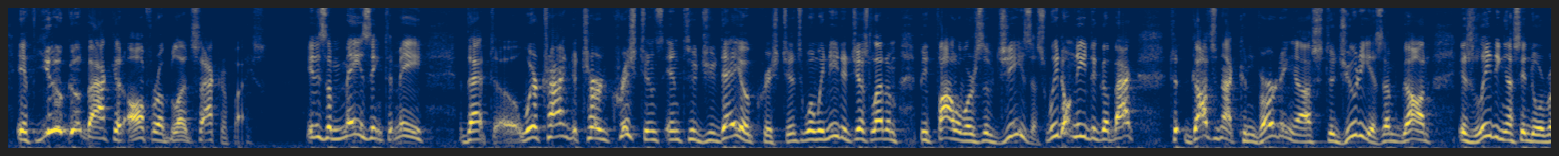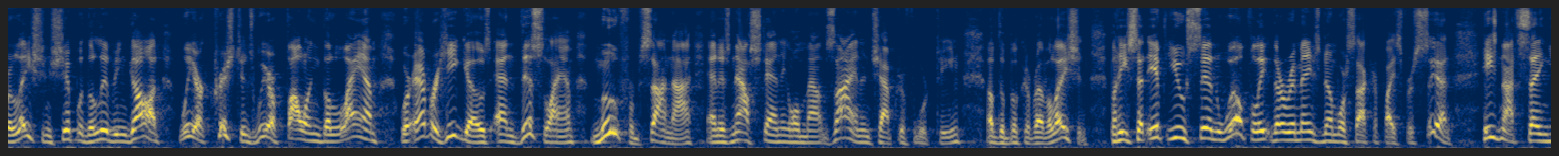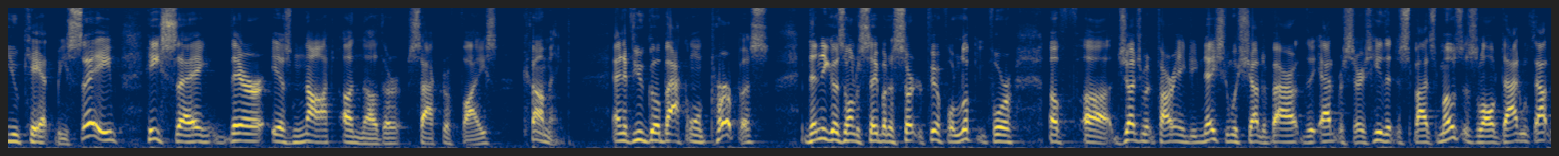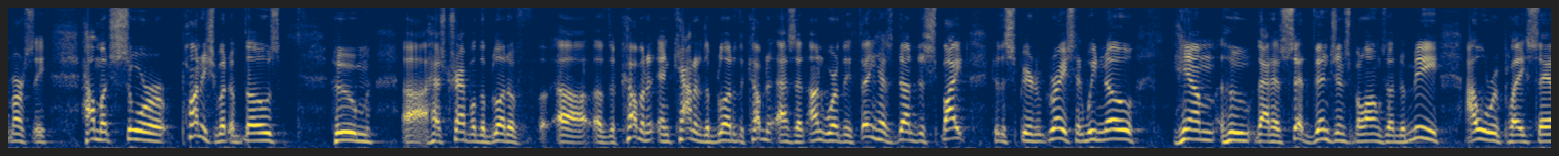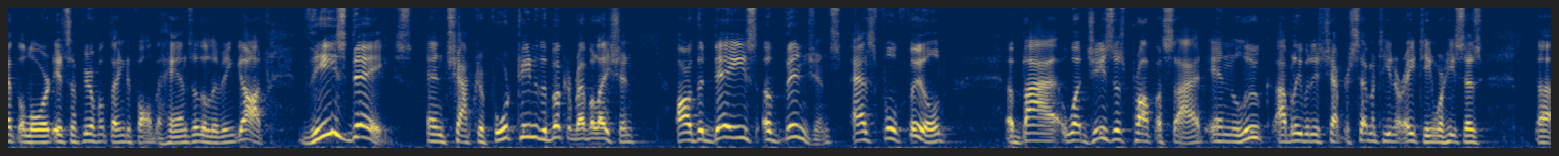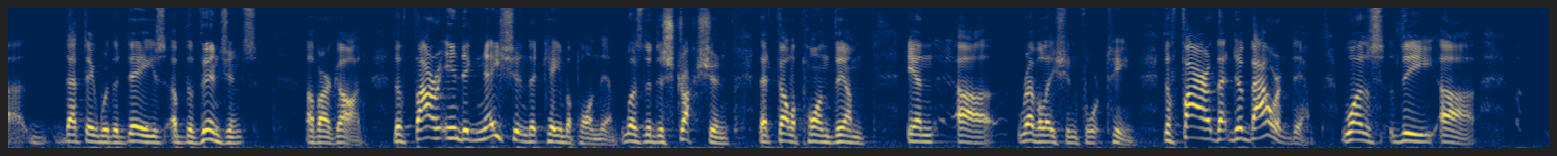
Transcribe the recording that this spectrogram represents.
if you go back and offer a blood sacrifice, it is amazing to me that uh, we're trying to turn Christians into Judeo Christians when we need to just let them be followers of Jesus. We don't need to go back to, God's not converting us to Judaism. God is leading us into a relationship with the living God. We are Christians. We are following the Lamb wherever He goes, and this Lamb moved from Sinai and is now standing on Mount Zion in chapter 14 of the book of Revelation. But He said, if you sin willfully, there remains no more sacrifice for sin. He's not saying you can't be saved. He's saying, there is not another sacrifice coming. And if you go back on purpose, then he goes on to say, But a certain fearful looking for of uh, judgment, fiery indignation, which shall devour the adversaries. He that despised Moses' law died without mercy. How much sorer punishment of those whom uh, has trampled the blood of, uh, of the covenant and counted the blood of the covenant as an unworthy thing, has done despite to the Spirit of grace. And we know him who that has said, Vengeance belongs unto me, I will replace, saith the Lord. It's a fearful thing to fall in the hands of the living God. These days, in chapter 14 of the book of Revelation, are the days of vengeance as fulfilled uh, by what Jesus prophesied in Luke, I believe it is chapter 17 or 18, where he says, uh, that they were the days of the vengeance of our God. The fire indignation that came upon them was the destruction that fell upon them in uh, Revelation 14. The fire that devoured them was the uh,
